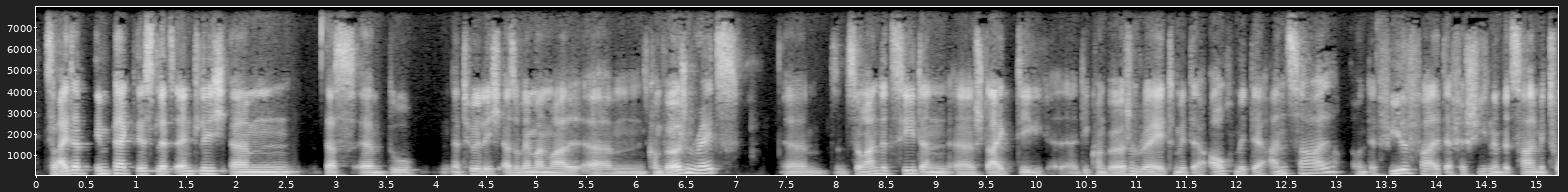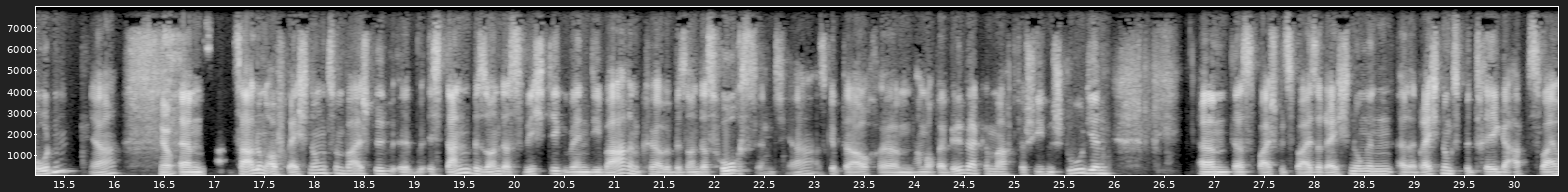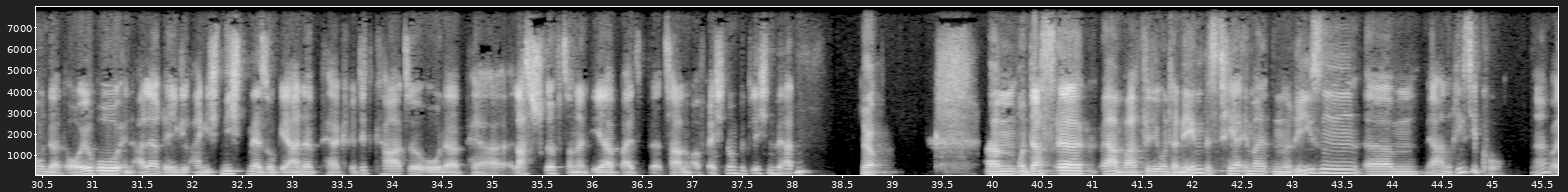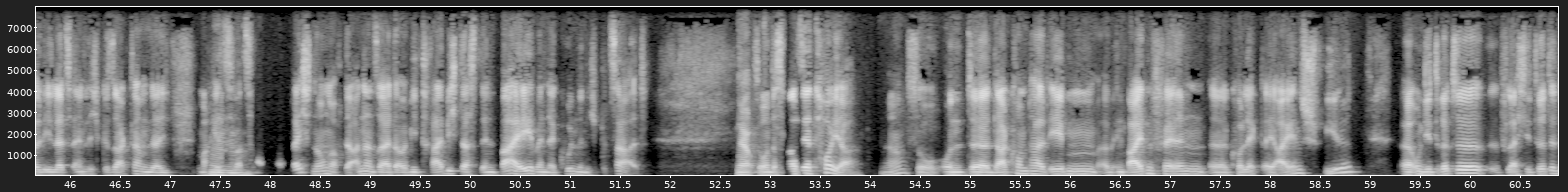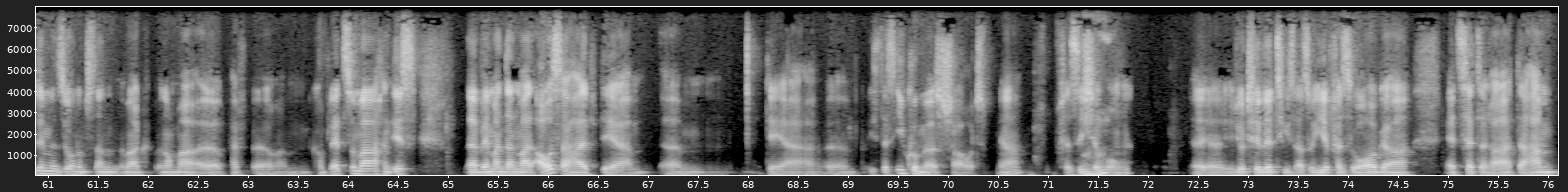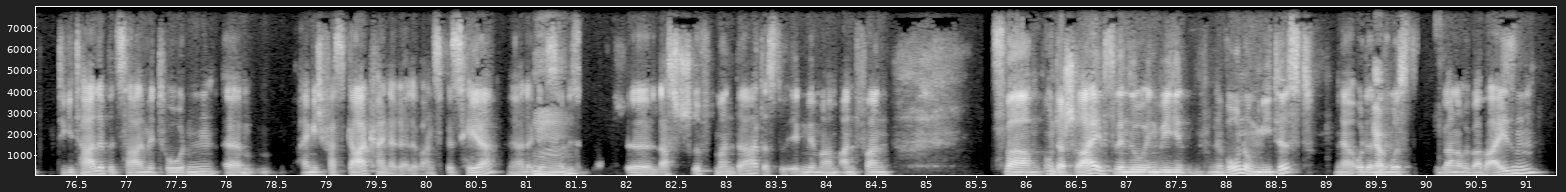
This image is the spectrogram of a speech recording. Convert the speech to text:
Zweiter Impact ist letztendlich, ähm, dass ähm, du natürlich, also wenn man mal ähm, Conversion Rates äh, zurande zieht, dann äh, steigt die, äh, die Conversion Rate mit der, auch mit der Anzahl und der Vielfalt der verschiedenen Bezahlmethoden. Ja? ja. Ähm, Zahlung auf Rechnung zum Beispiel äh, ist dann besonders wichtig, wenn die Warenkörbe besonders hoch sind. Ja? Es gibt da auch, ähm, haben auch bei Billwerk gemacht, verschiedene Studien, dass beispielsweise Rechnungen, äh, Rechnungsbeträge ab 200 Euro in aller Regel eigentlich nicht mehr so gerne per Kreditkarte oder per Lastschrift, sondern eher bei Zahlung auf Rechnung beglichen werden. Ja. Ähm, und das äh, ja, war für die Unternehmen bisher immer ein Riesen, ähm, ja, ein Risiko, ne? weil die letztendlich gesagt haben, ich mache jetzt mhm. zwar auf Rechnung, auf der anderen Seite, aber wie treibe ich das denn bei, wenn der Kunde nicht bezahlt? Ja. So, und das war sehr teuer. Ja, so. Und äh, da kommt halt eben äh, in beiden Fällen äh, Collect AI ins Spiel. Äh, und die dritte, vielleicht die dritte Dimension, um es dann mal, nochmal äh, äh, komplett zu machen, ist, äh, wenn man dann mal außerhalb der, ähm, der äh, ist das E-Commerce schaut, ja, Versicherung, mhm. äh, Utilities, also hier Versorger etc., da haben digitale Bezahlmethoden ähm, eigentlich fast gar keine Relevanz bisher. Ja, da gibt es mhm. so äh, Lastschriftmandat, dass du irgendwie mal am Anfang zwar unterschreibst, wenn du irgendwie eine Wohnung mietest, ja, oder ja. du musst sogar noch überweisen.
